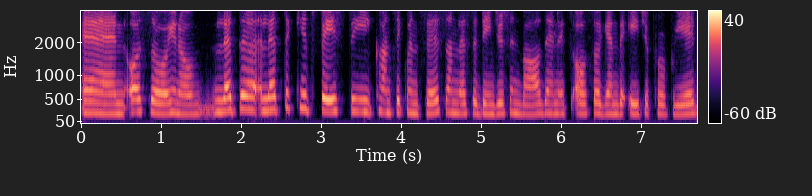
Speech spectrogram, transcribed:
And also you know let the let the kids face the consequences unless the danger is involved. And it's also again the age appropriate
